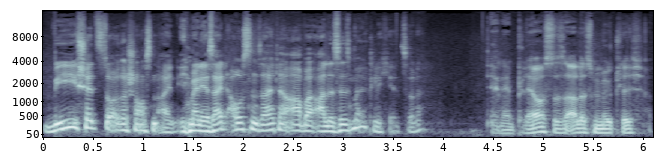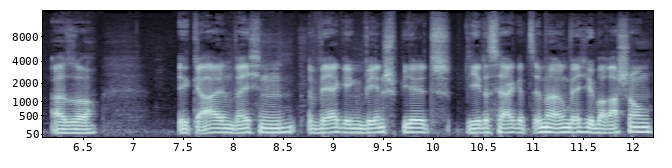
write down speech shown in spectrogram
Wie schätzt du eure Chancen ein? Ich meine, ihr seid Außenseiter, aber alles ist möglich jetzt, oder? Ja, in den Playoffs ist alles möglich. Also egal in welchen, wer gegen wen spielt, jedes Jahr gibt es immer irgendwelche Überraschungen.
